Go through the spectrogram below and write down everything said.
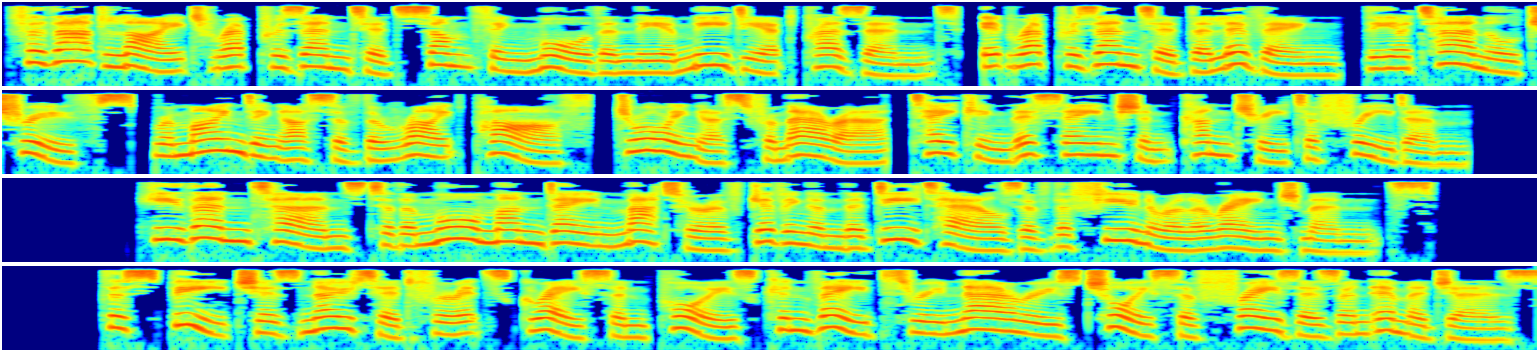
For that light represented something more than the immediate present, it represented the living, the eternal truths, reminding us of the right path, drawing us from error, taking this ancient country to freedom. He then turns to the more mundane matter of giving them the details of the funeral arrangements. The speech is noted for its grace and poise conveyed through Nehru's choice of phrases and images.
